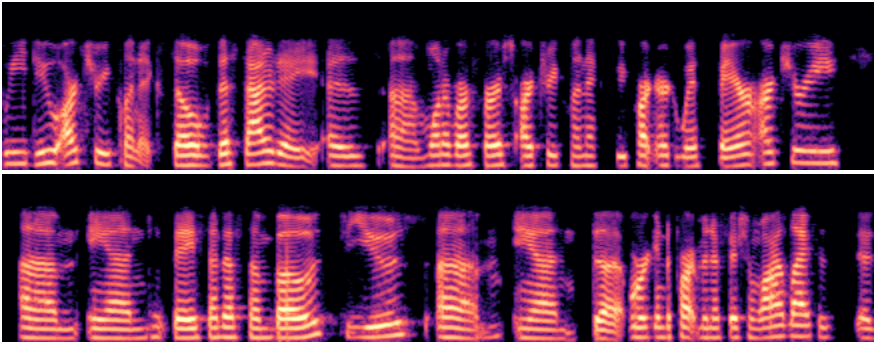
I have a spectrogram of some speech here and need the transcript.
we do archery clinics. So this Saturday is um, one of our first archery clinics. We partnered with Bear Archery, um, and they sent us some bows to use. Um, and the Oregon Department of Fish and Wildlife is, is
